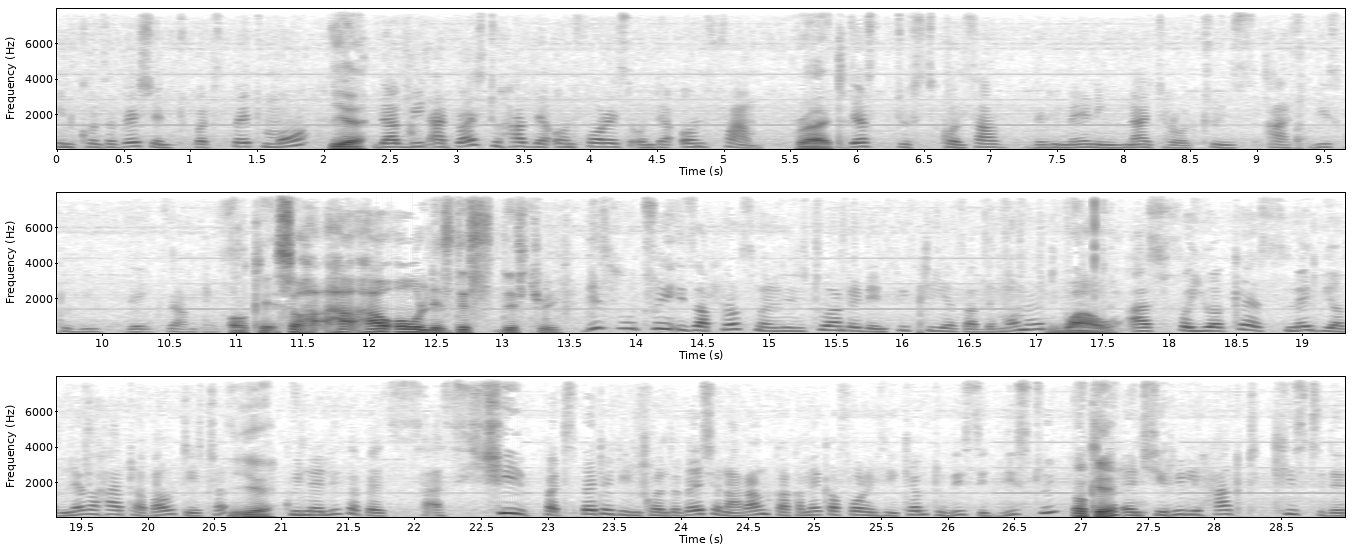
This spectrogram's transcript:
in conservation to participate more, Yeah, they have been advised to have their own forest on their own farm right. just to conserve the remaining natural trees as this could be the examples. Okay. So how how old is this this tree? This tree is approximately 250 years at the moment. Wow. As for your case, maybe you have never heard about it. huh? Yeah. Queen Elizabeth, as she participated in conservation around Kakamega Forest, he came to visit this tree Okay. and she really hugged, kissed the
